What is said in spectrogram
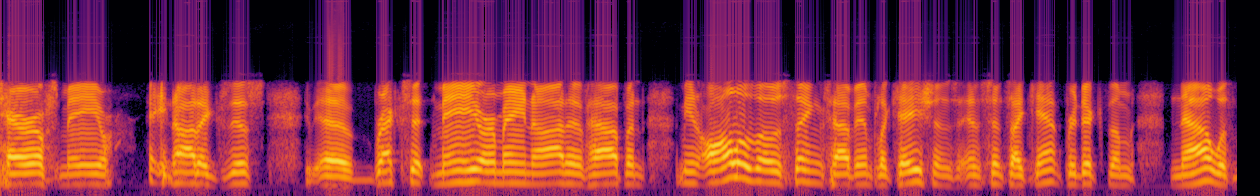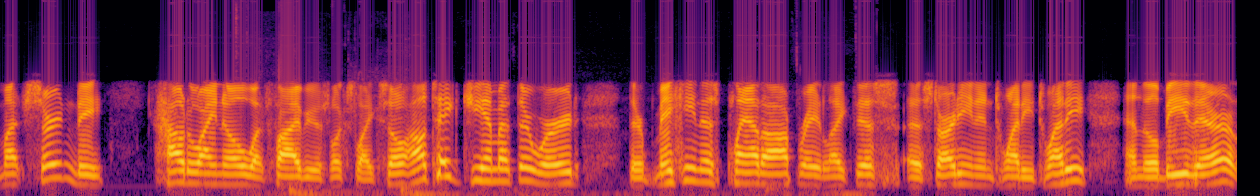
Tariffs may or may not exist. Uh, Brexit may or may not have happened. I mean, all of those things have implications, and since I can't predict them now with much certainty, how do I know what five years looks like? So I'll take GM at their word. They're making this plant operate like this uh, starting in 2020, and they'll be there.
